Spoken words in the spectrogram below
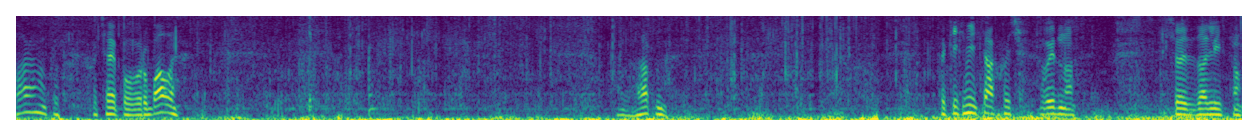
Гарно тут, хоча й повирубали. Гарно. В таких місцях хоч видно щось за лісом.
